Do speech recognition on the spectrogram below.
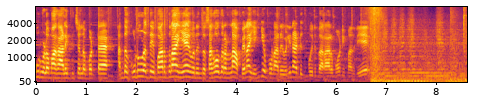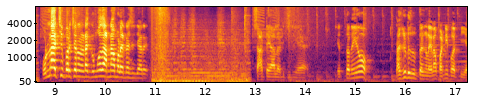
ஊர்வலமாக அழைத்து செல்லப்பட்ட அந்த கொடூரத்தை பார்த்துலாம் ஏன் இவர் இந்த சகோதரன்லாம் அப்பெல்லாம் எங்கே போனாரு? வெளிநாட்டுக்கு போயிருந்தாரா? மோடி மாதிரி. பொள்ளாச்சி பிரச்சனை நடக்கும்போது அண்ணாமலை என்ன செஞ்சாரு? சாட்டையால் அடிச்சீங்க. எத்தனையோ தகுடு திருத்தங்களை எல்லாம் பண்ணி பார்த்திய.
